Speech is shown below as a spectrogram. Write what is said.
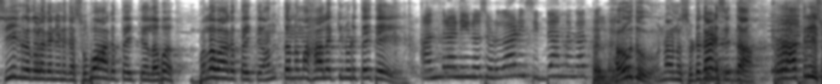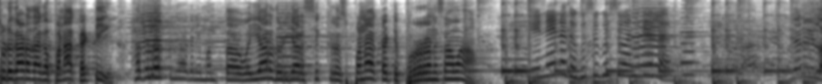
ಶೀಘ್ರದೊಳಗೆ ನಿನಗೆ ಶುಭ ಆಗತೈತೆ ಲಭ ಬಲವಾಗತೈತೆ ಅಂತ ನಮ್ಮ ಹಾಲಕ್ಕಿ ನುಡಿತೈತೆ. ಅಂದ್ರ ನೀನು ಸುಡುಗಾಡಿ ಸಿದ್ಧ ಅನ್ನಂಗ ಹೌದು. ನಾನು ಸುಡುಗಾಡಿ ಸಿದ್ಧ. ರಾತ್ರಿ ಸುಡುಗಾಡದಾಗ ಪಣ ಕಟ್ಟಿ ಹಗಲೊತ್ತಿನಾಗ ನಿಮ್ಮಂತ ವಯ್ಯಾರದ ಹುಡುಗ್ಯಾರ ಸಿಕ್ಕ್ರ ಪಣ ಕಟ್ಟಿ ಪುರ್ರನಸಾವ ಏನೇನದು ಗುಸು ಗುಸು ಅಂತೀಯಲ್ಲ ಏನೂ ಇಲ್ಲ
